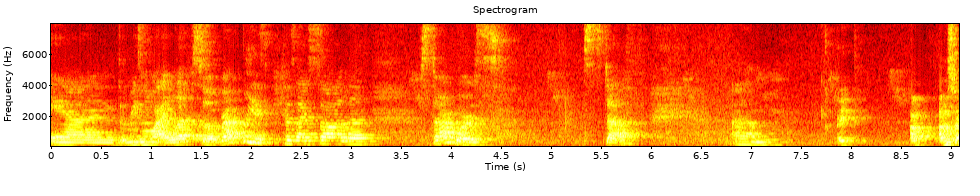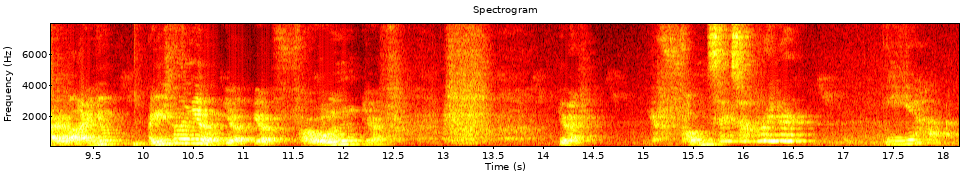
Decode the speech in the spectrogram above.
And the reason why I left so abruptly is because I saw the Star Wars. Um, Are I'm, I'm sorry, what, are you, are you telling me your, your, your phone, your, your, your phone sex operator? yeah.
